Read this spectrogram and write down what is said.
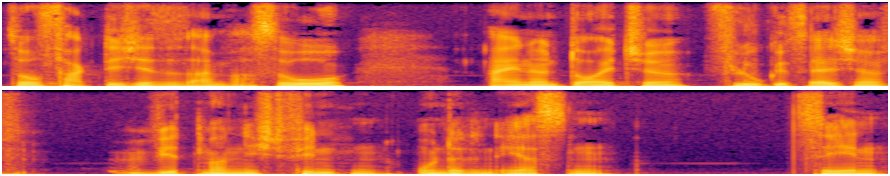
So faktisch ist es einfach so, eine deutsche Fluggesellschaft wird man nicht finden unter den ersten zehn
